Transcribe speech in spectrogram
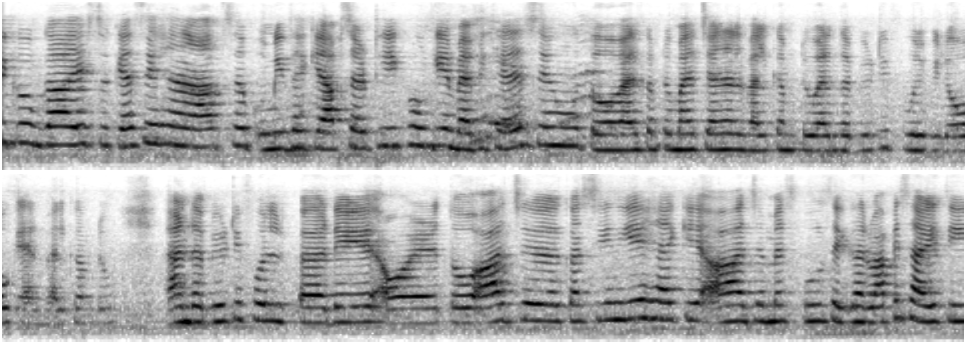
अस्सलाम गाइस तो कैसे हैं आप सब? उम्मीद है कि आप सब ठीक होंगे। मैं भी खैर से हूँ। तो welcome to my channel welcome to and the beautiful vlog and welcome to and the beautiful day और तो आज का सीन ये है कि आज जब मैं स्कूल से घर वापस आई थी।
